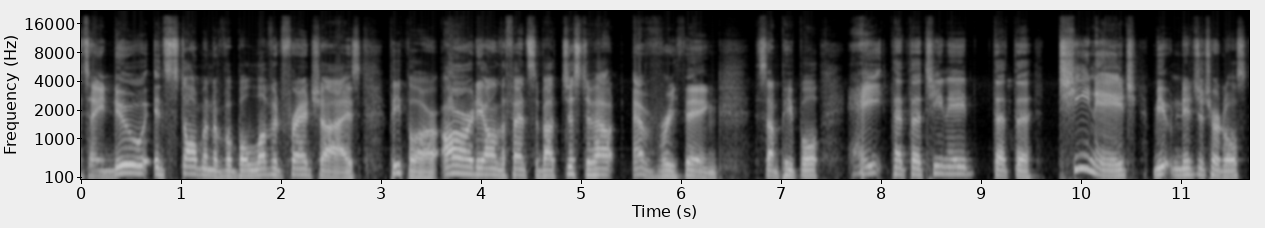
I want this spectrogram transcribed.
it's a new installment of a beloved franchise. People are already on the fence about just about everything. Some people hate that the teenage that the teenage Mutant Ninja Turtles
